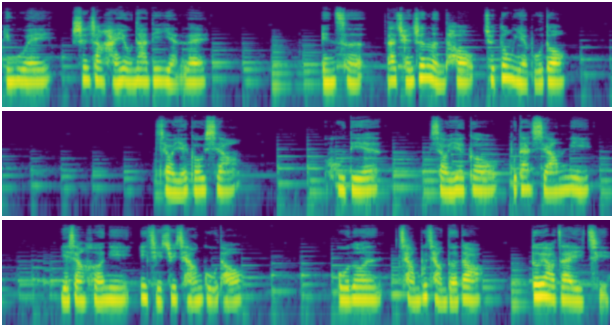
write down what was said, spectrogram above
因为身上含有那滴眼泪，因此他全身冷透，却动也不动。小野狗想：蝴蝶，小野狗不但想你，也想和你一起去抢骨头。无论抢不抢得到，都要在一起。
